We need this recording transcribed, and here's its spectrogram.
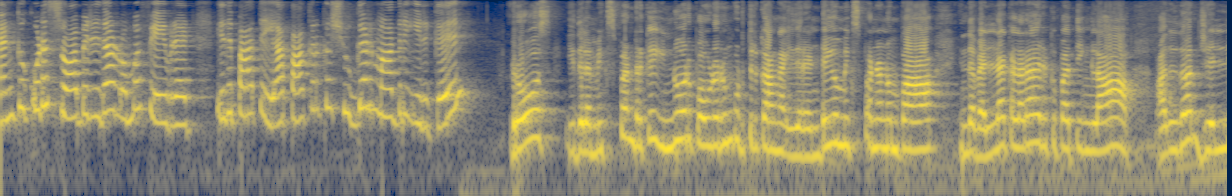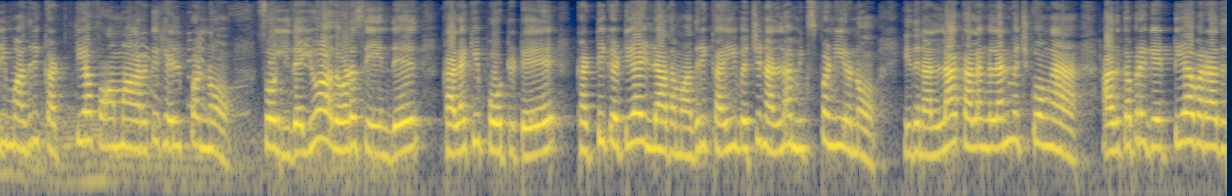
எனக்கு கூட ஸ்ட்ராபெரி தான் ரொம்ப ஃபேவரட் இது பார்த்தியா பார்க்கறதுக்கு சுகர் மாதிரி இருக்கு. ரோஸ் இதுல மிக்ஸ் பண்றதுக்கு இன்னொரு பவுடரும் கொடுத்துருக்காங்க. இது ரெண்டையும் மிக்ஸ் பண்ணணும்பா. இந்த வெள்ளை கலரா இருக்கு பாத்தீங்களா? அதுதான் ஜெல்லி மாதிரி கட்டியா ஃபார்ம் ஆகிறதுக்கு ஹெல்ப் பண்ணும். ஸோ இதையும் அதோட சேர்ந்து கலக்கி போட்டுட்டு கட்டி கட்டியா இல்லாத மாதிரி கை வச்சு நல்லா மிக்ஸ் பண்ணிடணும். இது நல்லா கலங்கலன்னு வச்சுக்கோங்க. அதுக்கப்புறம் கெட்டியா வராது.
